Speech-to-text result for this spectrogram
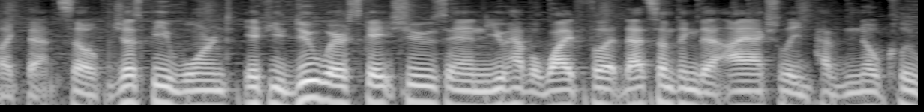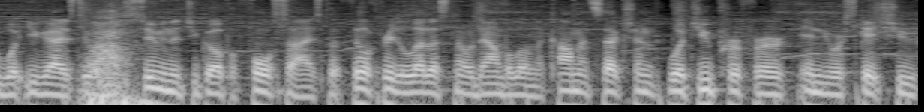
like that. So just be warned. If you do wear skate shoes and you have a wide foot, that's something that I actually have no clue what you guys do. I'm assuming that you go up a full size, but feel free to let us know down below in the comment section what you prefer in your skate shoe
